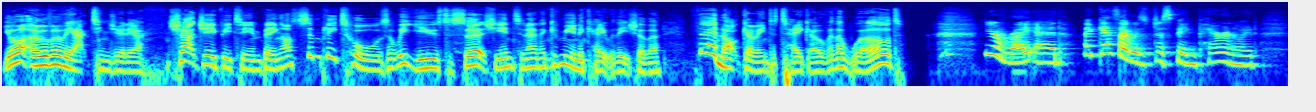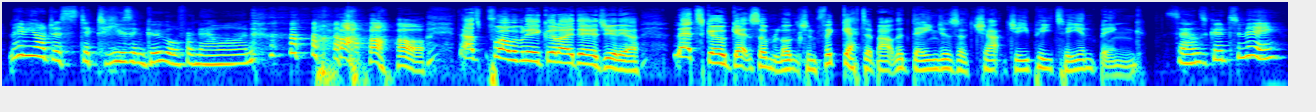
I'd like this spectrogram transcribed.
You're overreacting, Julia. ChatGPT and Bing are simply tools that we use to search the internet and communicate with each other. They're not going to take over the world. You're right, Ed. I guess I was just being paranoid. Maybe I'll just stick to using Google from now on. That's probably a good idea, Julia. Let's go get some lunch and forget about the dangers of ChatGPT and Bing. Sounds good to me.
